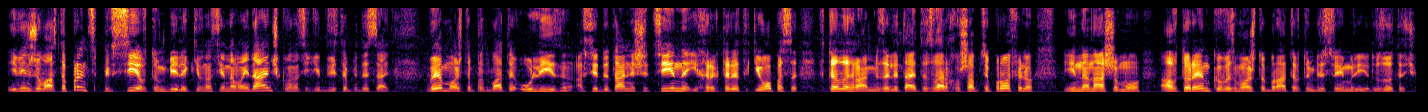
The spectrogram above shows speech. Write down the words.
і він же вас. Та в принципі всі автомобілі, які в нас є на майданчику, у нас які 250, ви можете придбати у лізинг. А всі детальніші ціни і характеристики описи в телеграмі. Залітайте зверху в шапці профілю, і на нашому авторинку ви зможете брати автомобіль своєї мрії. До зустрічі!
